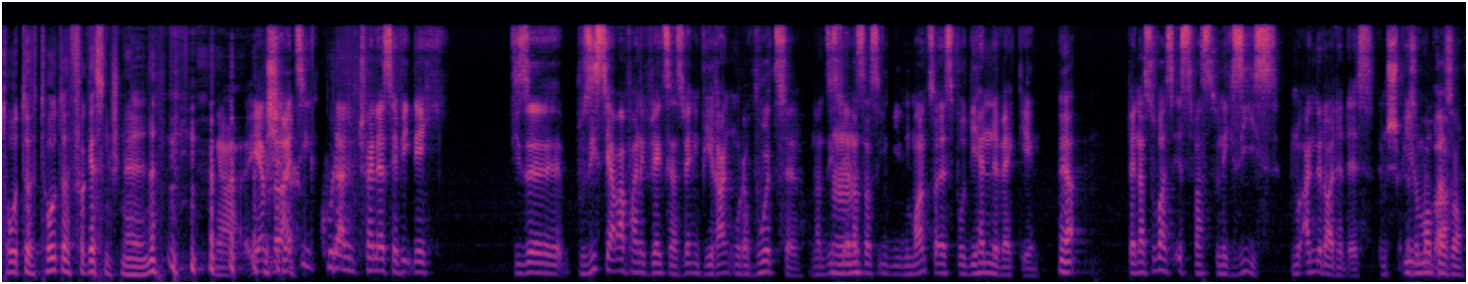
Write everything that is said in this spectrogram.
Tote, Tote vergessen schnell, ne? Ja, ja das einzige Coole an dem Trailer ist ja wirklich diese, du siehst ja am Anfang nicht, das wären irgendwie Ranken oder Wurzeln. Und dann siehst du ja, Mhm. dass das irgendwie ein Monster ist, wo die Hände weggehen. Ja. Wenn das sowas ist, was du nicht siehst, nur angedeutet ist im Spiel, Ist immer über, besser.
